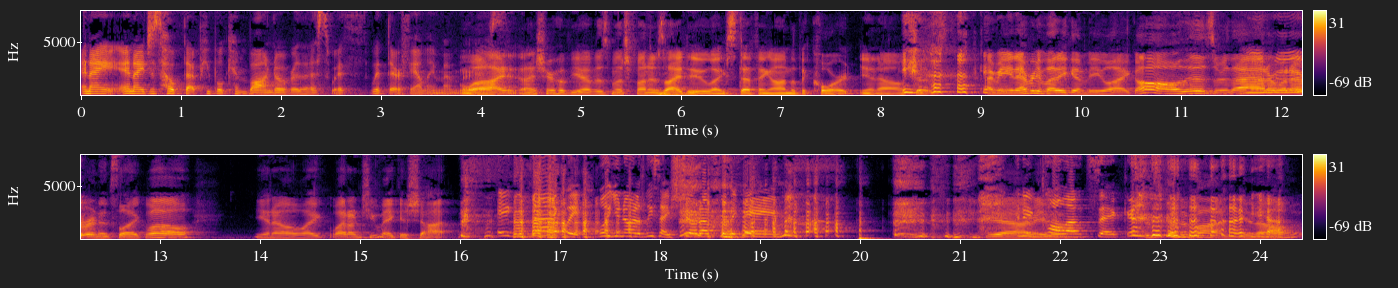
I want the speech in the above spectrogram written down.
and I and I just hope that people can bond over this with with their family members. Well, I, I sure hope you have as much fun as I do, like stepping onto the court, you know? I mean, everybody can be like, oh, this or that Mm-hmm. or whatever. And it's like, well, you know, like why don't you make a shot? exactly. Well, you know what? At least I showed up for the game. yeah, I I didn't mean, call out sick. it's kind of fun, you know.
